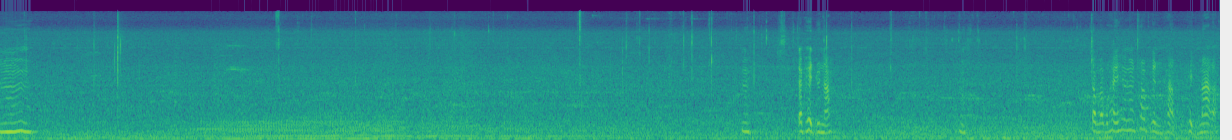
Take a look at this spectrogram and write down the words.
อืม แต่เผ็ดอยู่นะอืมสำหรับใครที่ไม่ชอบกินผักเผ็ดมากอะ่ะ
